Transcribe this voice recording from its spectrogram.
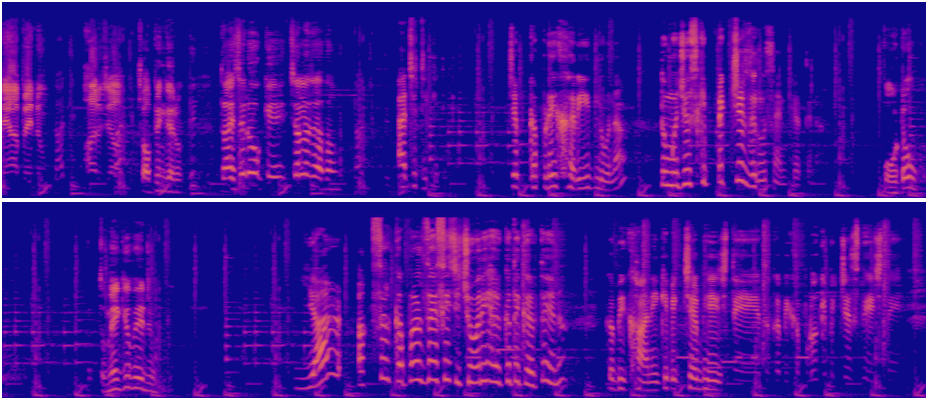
नया पहनो बाहर जाओ शॉपिंग करो। तो ऐसे ओके चला जाता हूँ। अच्छा ठीक है ठीक है। जब कपड़े खरीद लो ना तो मुझे उसकी पिक्चर ज़रूर सेंड कर देना। फ़ोटो तुम्हें क्यों भेजूं? यार अक्सर कपल्स ऐसी चिचोरी हरकतें करते हैं ना। कभी खाने की पिक्चर भेजते हैं तो कभी कपड़ों की पिक्चर्स भेजते हैं।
